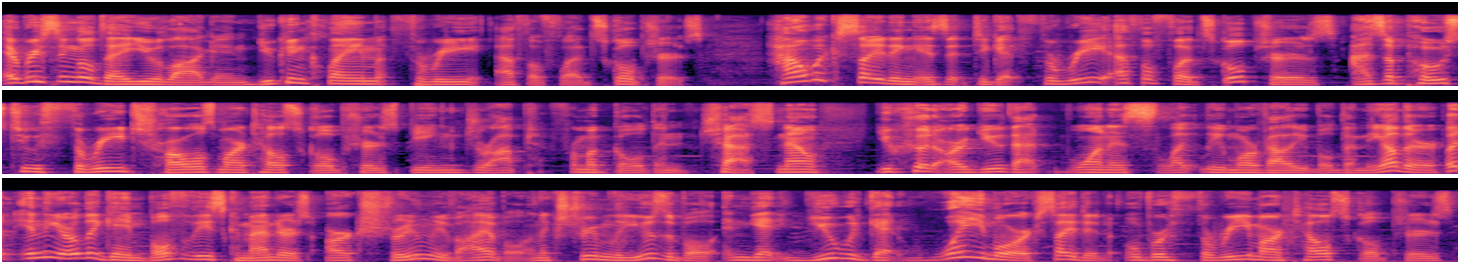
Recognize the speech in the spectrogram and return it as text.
Every single day you log in you can claim three Ethelflaed sculptures how exciting is it to get three Ethelflaed sculptures as opposed to three Charles Martel sculptures being dropped from a golden chest? Now you could argue that one is slightly more valuable than the other but in the early game both of these commanders are extremely viable and extremely usable and yet you would get way more excited over three Martel sculptures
